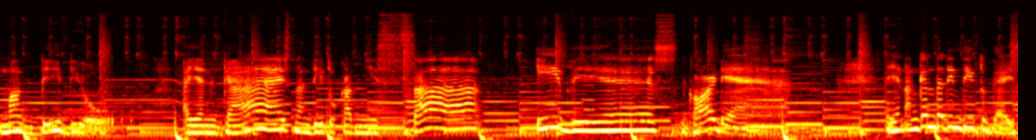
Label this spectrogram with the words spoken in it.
mag-video. Ayan guys, nandito kami sa Evis Garden. Ayan, ang ganda din dito guys.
